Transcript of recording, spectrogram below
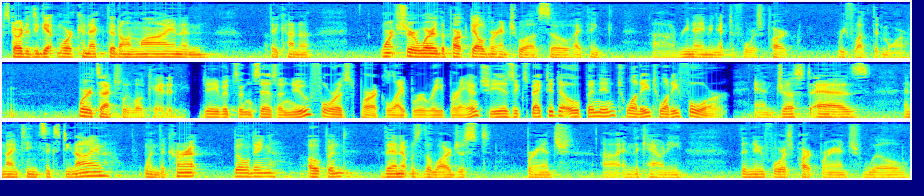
started to get more connected online and they kind of weren't sure where the Parkdale branch was, so I think uh, renaming it to Forest Park reflected more where it's actually located. Davidson says a new Forest Park Library branch is expected to open in 2024. And just as in 1969 when the current building opened. Then it was the largest branch uh, in the county. The new Forest Park branch will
